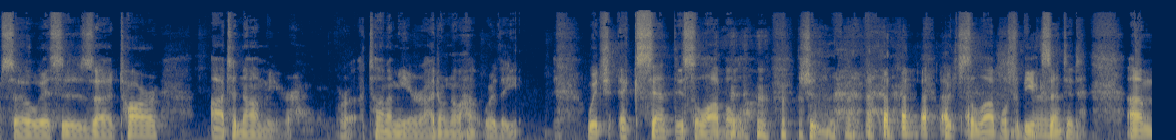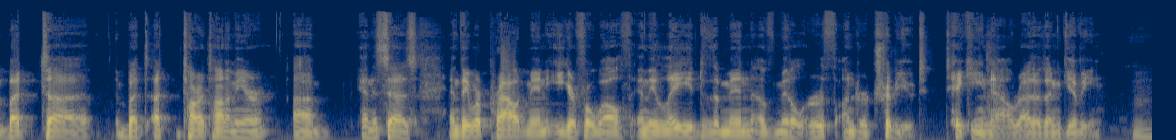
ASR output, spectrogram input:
So this is uh, Tar Atanamir or Atanamir. I don't know how where the which accent the syllable should which syllable should be accented. Um, but uh, but uh. Um, and it says, and they were proud men eager for wealth, and they laid the men of Middle Earth under tribute, taking now rather than giving. Hmm.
